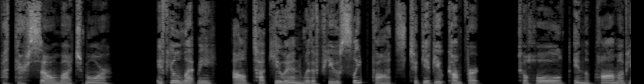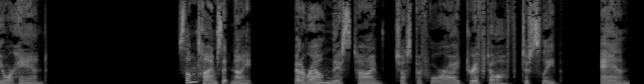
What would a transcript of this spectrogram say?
But there's so much more. If you'll let me, I'll tuck you in with a few sleep thoughts to give you comfort to hold in the palm of your hand. sometimes at night, at around this time just before I drift off to sleep, and,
